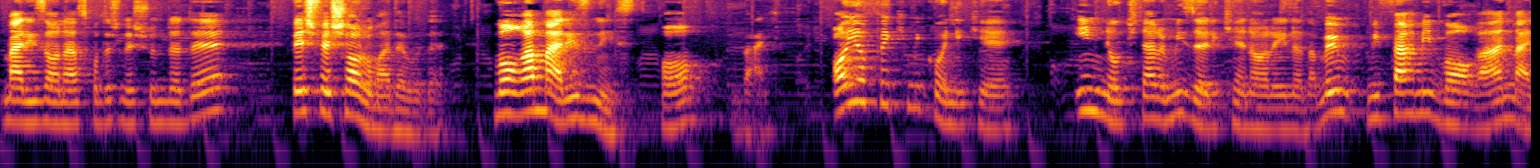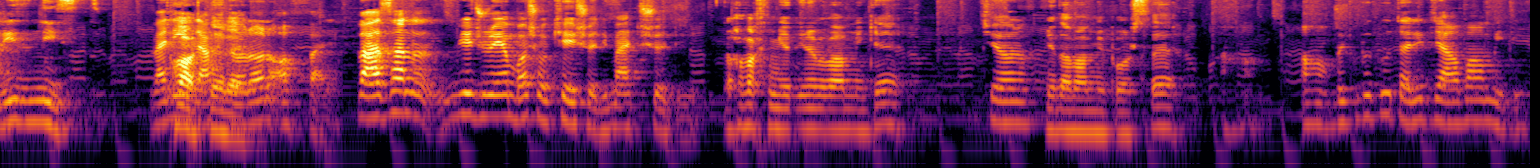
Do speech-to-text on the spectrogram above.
مریضانه از خودش نشون داده بهش فشار اومده بوده. واقعا مریض نیست. خب؟ ولی آیا فکر می‌کنی که این نکته رو می‌ذاری کنار این آدم؟ ببین می‌فهمی واقعا مریض نیست ولی. رفتارا رو آفرین. و اصلا یه جوری هم باش اوکی شدی مچ شدی. آخه وقتی میاد اینو به من میگه چرا؟ میاد من می‌پرسه. آها. بگو بگو داری جواب میدی.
